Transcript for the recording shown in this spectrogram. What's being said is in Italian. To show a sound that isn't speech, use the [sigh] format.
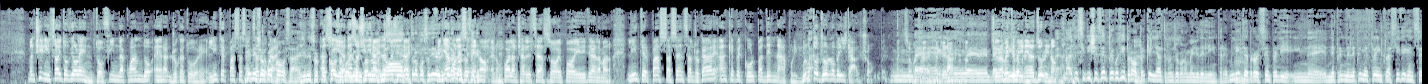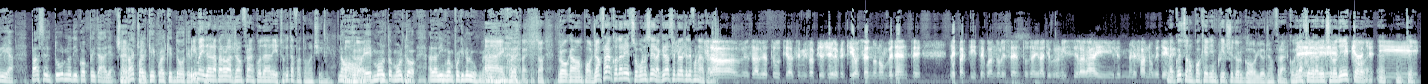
Mancini il solito violento fin da quando era giocatore. L'Inter passa Io senza ne so giocare. qualcosa, io ne so Ah, sì, qualcosa adesso lui, ci dirai, adesso no, ci dirai. non te lo posso dire perché Finiamo cosa le- eh, no, e non puoi lanciare il sasso e poi ritirare la mano. L'Inter passa senza giocare anche per colpa del Napoli. Brutto giorno per il calcio. Beh, insomma, Beh, esagerato. eh, beh, beh, Sicuramente io per i nerazzurri no. Beh, ma si dice sempre così, però [laughs] perché gli altri non giocano meglio dell'Inter? L'Inter però è sempre lì, in, eh, ne- nelle prime tre in classifica in Serie A, passa il turno di Coppa Italia, ci Certo, avrà certo. qualche, qualche dote? Prima di questi- dare la parola a Gianfranco da Arezzo, che ti ha fatto Mancini? No, è molto, molto [laughs] alla lingua un pochino lunga. Ah, eh. ecco, ecco, ecco, insomma, provocava un po'. Gianfranco d'Arezzo, buonasera, grazie per la telefonata. Salve, salve a tutti, anzi mi fa piacere perché io essendo non vedente le partite quando le sento dai radiocronisti della RAI le- me le fanno vedere. Beh, questo non può che riempirci d'orgoglio, Gianfranco. Grazie Eh, per avercelo detto. piace Eh, di- mm, sì.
